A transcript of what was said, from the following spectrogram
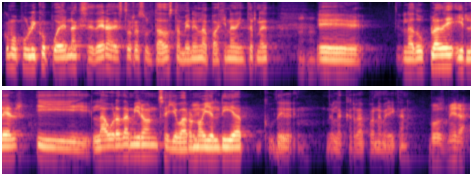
como público pueden acceder a estos resultados también en la página de internet. Eh, la dupla de Hiler y Laura Damirón se llevaron hoy el día de, de la carrera panamericana. Pues mira,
